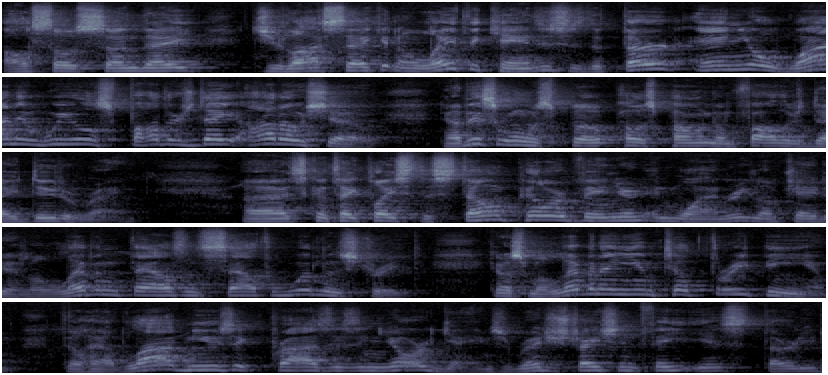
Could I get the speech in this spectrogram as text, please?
Also Sunday, July 2nd in Olathe, Kansas is the third annual Wine and Wheels Father's Day Auto Show. Now this one was postponed on Father's Day due to rain. Uh, it's going to take place at the Stone Pillar Vineyard and Winery located at 11,000 South Woodland Street. It goes from 11 a.m. till 3 p.m. They'll have live music, prizes, and yard games. Registration fee is $30.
